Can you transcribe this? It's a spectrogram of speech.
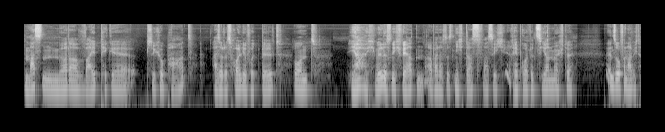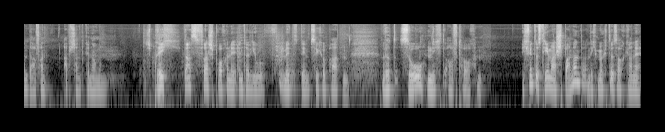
Massenmörder, weipige Psychopath, also das Hollywood-Bild. Und ja, ich will es nicht werten, aber das ist nicht das, was ich reproduzieren möchte. Insofern habe ich dann davon Abstand genommen. Sprich, das versprochene Interview mit dem Psychopathen wird so nicht auftauchen. Ich finde das Thema spannend und ich möchte es auch gerne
